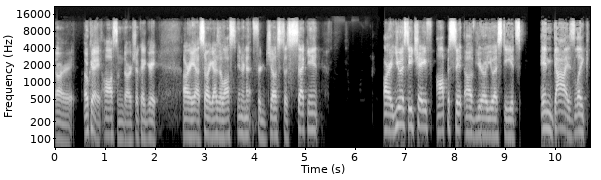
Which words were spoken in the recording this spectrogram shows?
All right. Okay. Awesome, Darsh. Okay, great. All right. Yeah. Sorry, guys. I lost internet for just a second. All right. USD Chafe, opposite of Euro USD. It's and guys, like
